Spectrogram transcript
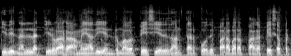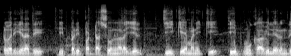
இது நல்ல தீர்வாக அமையாது என்றும் அவர் பேசியதுதான் தற்போது பரபரப்பாக பேசப்பட்டு வருகிறது. இப்படிப்பட்ட சூழ்நிலையில் ஜி. கே. மணிக்கு திமுகவிலிருந்து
